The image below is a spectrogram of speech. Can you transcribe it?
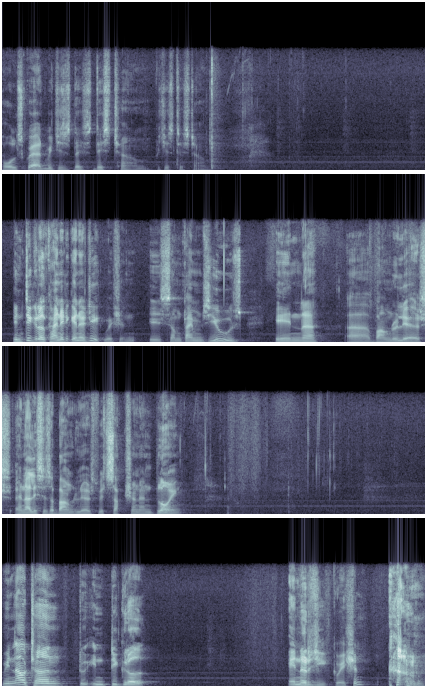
whole square which is this, this term which is this term. Integral kinetic energy equation is sometimes used in uh, uh, boundary layers analysis of boundary layers with suction and blowing. We now turn to integral energy equation.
